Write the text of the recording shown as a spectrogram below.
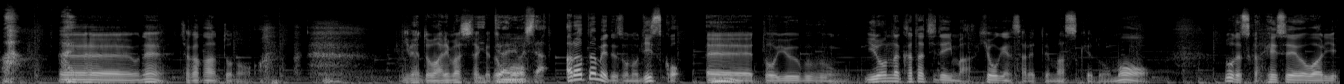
あえーねチャカカントの イベントもありましたけども。改めてそのディスコ、えーという部分いろんな形で今表現されてますけどもどうですか？平成が終わり、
